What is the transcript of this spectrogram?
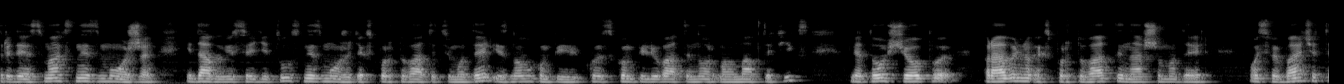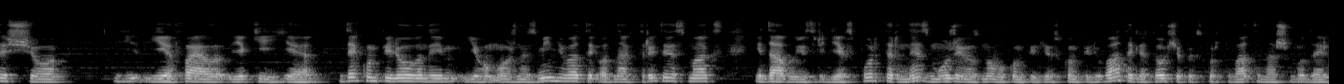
3ds Max не зможе, і W3D Tools не зможуть експортувати цю модель і знову скомпілювати NormalMap.tfx для того, щоб правильно експортувати нашу модель. Ось ви бачите, що Є файл, який є декомпільований, його можна змінювати, однак 3ds Max і W3D експортер не зможе його знову скомпілювати для того, щоб експортувати нашу модель.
